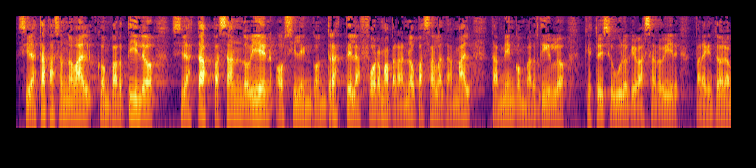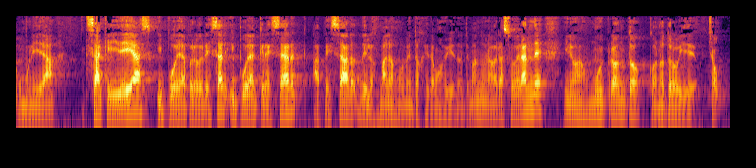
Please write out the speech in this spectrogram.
Si la estás pasando mal, compartilo. Si la estás pasando bien o si le encontraste la forma para no pasarla tan mal, también compartirlo, que estoy seguro que va a servir para que toda la comunidad saque ideas y pueda progresar y pueda crecer a pesar de los malos momentos que estamos viviendo. Te mando un abrazo grande y nos vemos muy pronto con otro video. Chau.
